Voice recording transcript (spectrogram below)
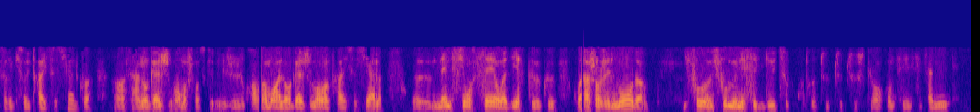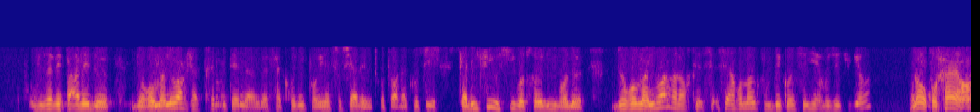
sur la question du travail social quoi. Alors, c'est un engagement. Moi, je pense que je, crois vraiment à l'engagement dans le travail social. Euh, même si on sait, on va dire que qu'on va changer le monde, il faut il faut mener cette lutte contre tout tout, tout ce que rencontrent ces, ces familles. Vous avez parlé de, de roman noir, Jacques Trémontaine, dans, sa chronique pour Lien Social et le trottoir d'à côté, qualifie aussi votre livre de, de roman noir, alors que c'est c'est un roman que vous déconseillez à vos étudiants? Non, au contraire.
